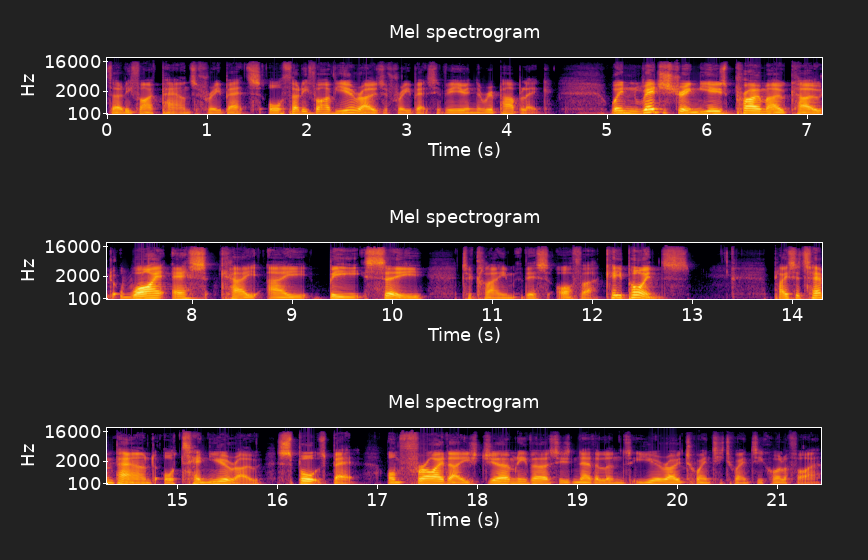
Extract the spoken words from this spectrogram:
£35 of free bets or 35 euros of free bets if you're in the Republic. When registering, use promo code YSKABC to claim this offer. Key points place a £10 or €10 Euro sports bet on Friday's Germany versus Netherlands Euro 2020 qualifier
